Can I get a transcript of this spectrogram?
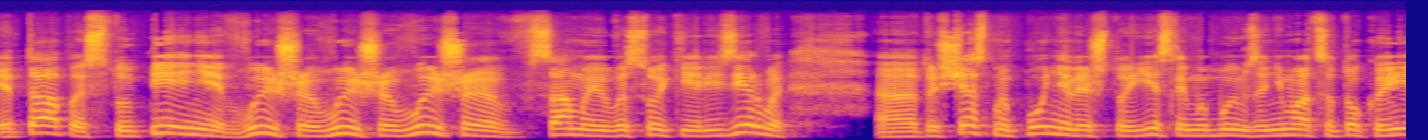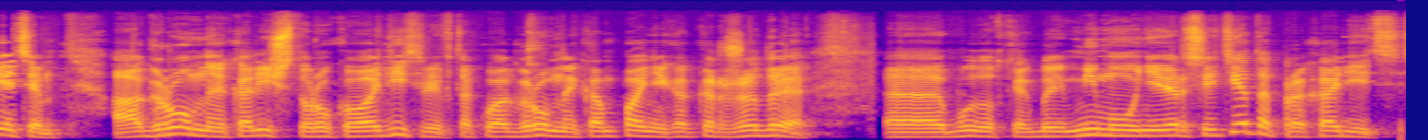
Этапы, ступени, выше, выше, выше, в самые высокие резервы. Э, то сейчас мы поняли, что если мы будем заниматься только этим, а огромное количество руководителей в такой огромной компании, как РЖД, э, будут как бы мимо университета проходить,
